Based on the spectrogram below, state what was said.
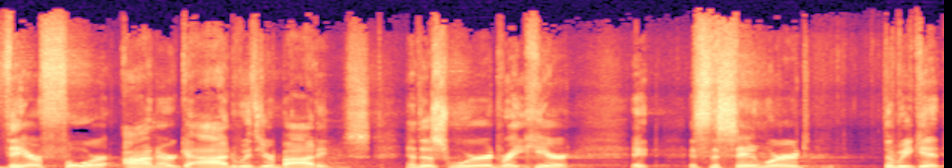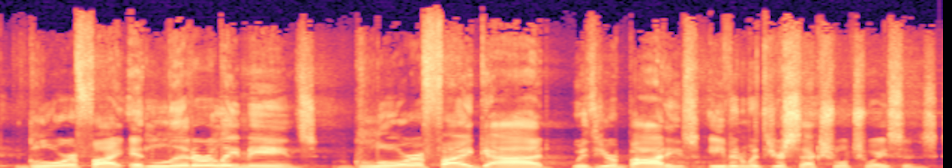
Therefore, honor God with your bodies. And this word right here, it, it's the same word that we get glorify. It literally means glorify God with your bodies, even with your sexual choices.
